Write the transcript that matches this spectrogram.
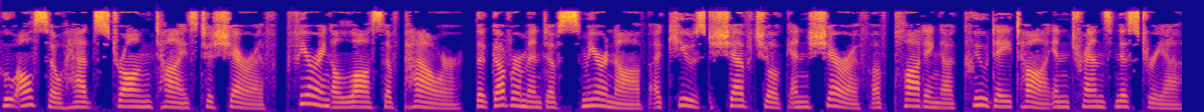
who also had strong ties to Sheriff. Fearing a loss of power, the government of Smirnov accused Shevchuk and Sheriff of plotting a coup d'état in Transnistria.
